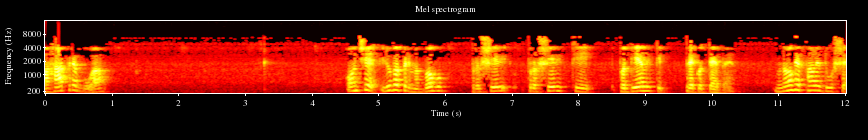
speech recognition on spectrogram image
Mahaprabua on će ljubav prema Bogu proširi, proširiti, podijeliti preko tebe. Mnoge pale duše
